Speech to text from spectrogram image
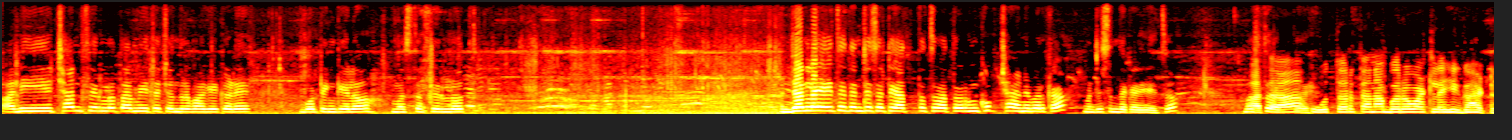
आणि छान फिरलोत आम्ही त्या चंद्रभागेकडे. बोटिंग केलं मस्त फिरलोत. ज्यांना यायचं त्यांच्यासाठी आत्ताचं वातावरण खूप छान आहे बरं का? म्हणजे संध्याकाळी यायचं. मस्त आता वाटतंय. उतरताना बरं वाटलं ही घाट.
